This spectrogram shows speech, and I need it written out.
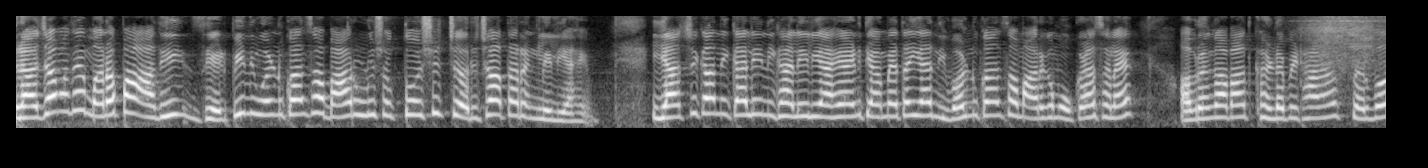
राज्यामध्ये मनपा आधी झेडपी निवडणुकांचा बार उडू शकतो अशी चर्चा आता रंगलेली आहे. याचिका निकाली निघालेली आहे आणि त्यामुळे आता या निवडणुकांचा मार्ग मोकळा झालाय. औरंगाबाद खंडपीठानं सर्व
